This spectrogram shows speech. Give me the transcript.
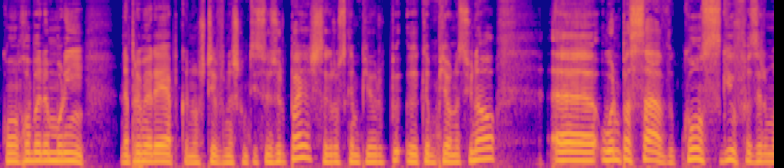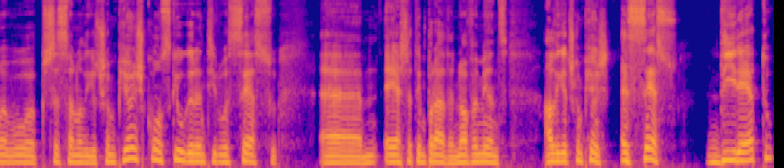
com Ruben Amorim, na primeira época, não esteve nas competições europeias, sagrou-se campeão, campeão nacional. Uh, o ano passado conseguiu fazer uma boa prestação na Liga dos Campeões, conseguiu garantir o acesso uh, a esta temporada novamente à Liga dos Campeões, acesso direto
